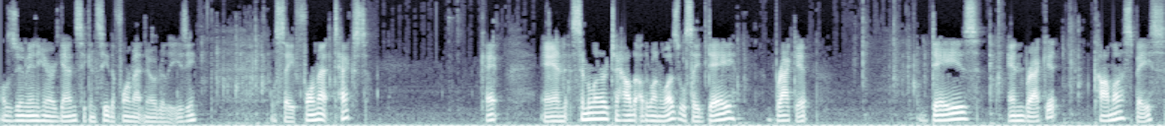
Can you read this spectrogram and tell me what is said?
I'll zoom in here again so you can see the format node really easy. We'll say format text. Okay, and similar to how the other one was, we'll say day bracket days end bracket comma space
